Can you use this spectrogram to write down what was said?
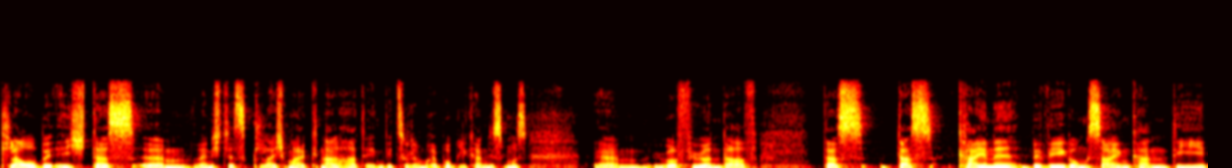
glaube ich, dass, ähm, wenn ich das gleich mal knallhart irgendwie zu dem Republikanismus ähm, überführen darf, dass das keine Bewegung sein kann, die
